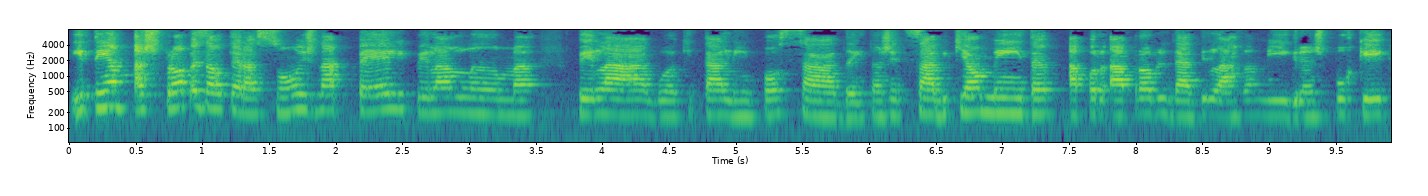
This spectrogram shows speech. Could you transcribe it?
E tem a, as próprias alterações na pele pela lama, pela água que está ali empoçada. Então, a gente sabe que aumenta a, a, probabilidade de larva migrans, porque,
